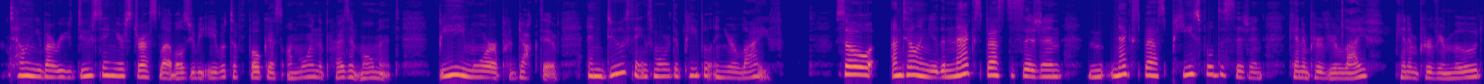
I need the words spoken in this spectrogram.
I'm telling you, by reducing your stress levels, you'll be able to focus on more in the present moment, be more productive, and do things more with the people in your life. So I'm telling you, the next best decision, next best peaceful decision can improve your life, can improve your mood,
